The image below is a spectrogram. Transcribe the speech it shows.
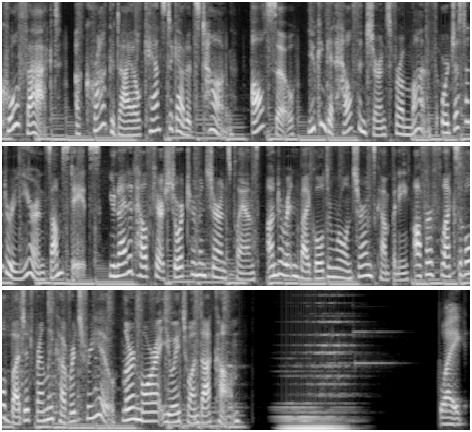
Cool fact a crocodile can't stick out its tongue. Also, you can get health insurance for a month or just under a year in some states. United Healthcare short term insurance plans, underwritten by Golden Rule Insurance Company, offer flexible, budget friendly coverage for you. Learn more at uh1.com. like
